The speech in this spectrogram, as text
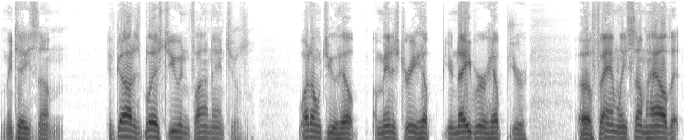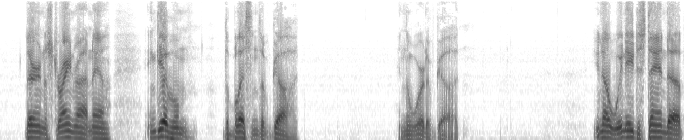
Let me tell you something. If God has blessed you in financials, why don't you help a ministry, help your neighbor, help your uh, family somehow that they're in a strain right now and give them the blessings of God and the Word of God. You know, we need to stand up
